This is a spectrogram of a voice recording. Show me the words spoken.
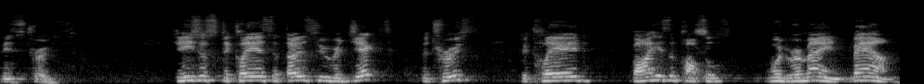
this truth. Jesus declares that those who reject the truth declared by his apostles would remain bound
